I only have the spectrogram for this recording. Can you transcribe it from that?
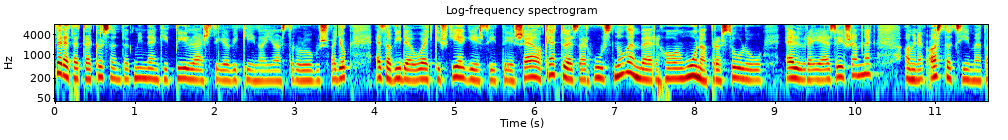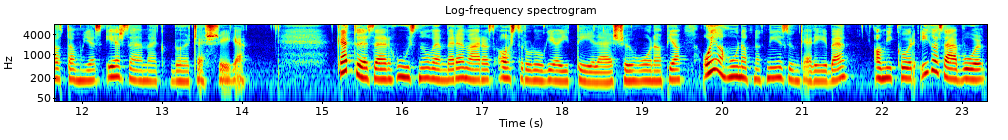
Szeretettel köszöntök mindenkit, Pillás Szilvi kínai asztrológus vagyok. Ez a videó egy kis kiegészítése a 2020 november hónapra szóló előrejelzésemnek, aminek azt a címet adtam, hogy az érzelmek bölcsessége. 2020 novembere már az asztrológiai tél első hónapja. Olyan hónapnak nézünk elébe, amikor igazából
